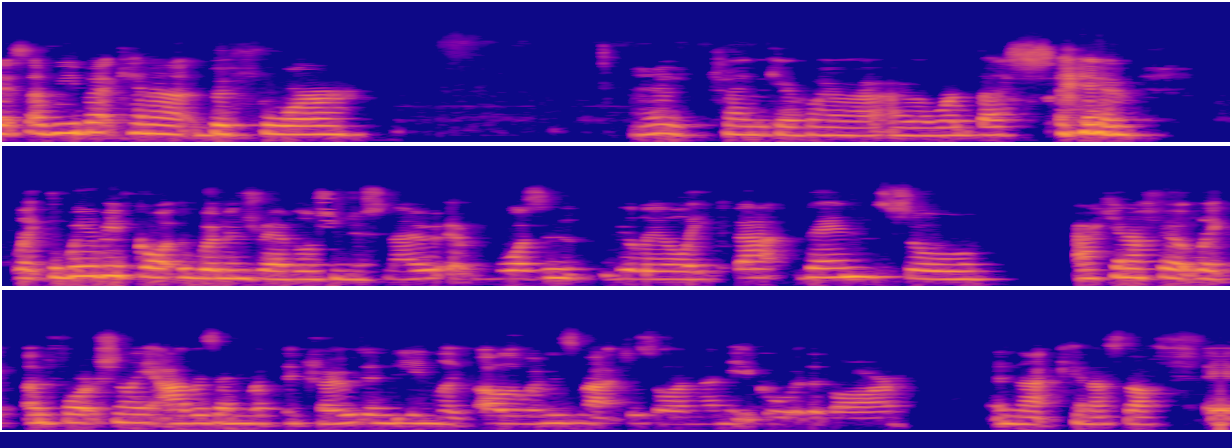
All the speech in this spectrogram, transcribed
it's a wee bit kind of before I'm trying to be careful how I, how I word this. Um, like the way we've got the women's revolution just now, it wasn't really like that then. So I kind of felt like, unfortunately, I was in with the crowd and being like, "Oh, the women's match is on. I need to go to the bar," and that kind of stuff. Uh,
